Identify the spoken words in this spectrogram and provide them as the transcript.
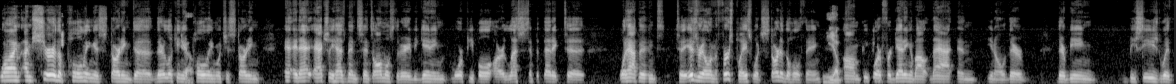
Well, I'm I'm sure the polling is starting to. They're looking Yeah. at polling, which is starting, and actually has been since almost the very beginning. More people are less sympathetic to what happened to Israel in the first place, which started the whole thing. Yep. Um, people are forgetting about that, and you know they're they're being besieged with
